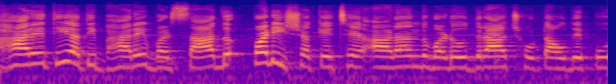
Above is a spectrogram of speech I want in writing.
ભારેથી અતિભારે વરસાદ પડી શકે છે. આણંદ, વડોદરા, છોટાઉદેપુર,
